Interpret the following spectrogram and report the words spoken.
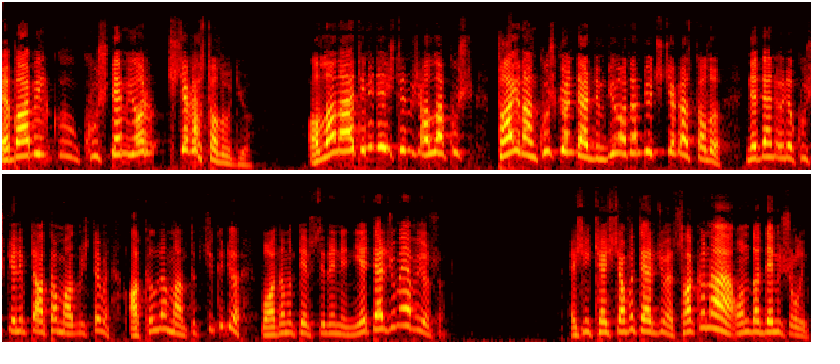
Ebabil kuş demiyor, çiçek hastalığı diyor. Allah'ın ayetini değiştirmiş. Allah kuş, Tayran kuş gönderdim diyor. Adam diyor çiçek hastalığı. Neden öyle kuş gelip de atamazmış değil mi? Akıl ve mantık çıkıyor. Bu adamın tefsirini niye tercüme yapıyorsun? E şimdi keşşafı tercüme. Sakın ha, onu da demiş olayım.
